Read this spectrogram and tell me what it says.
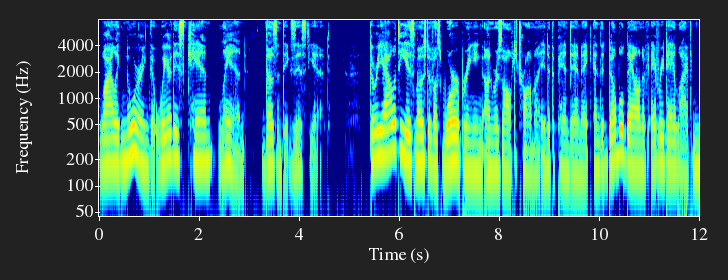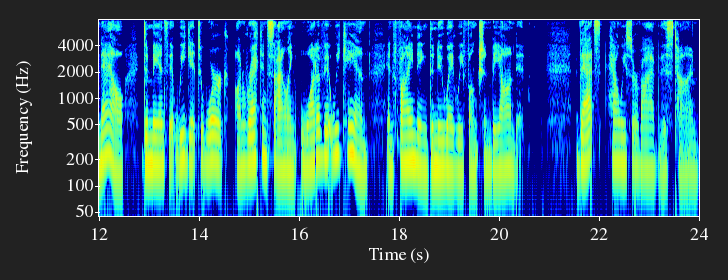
while ignoring that where this can land doesn't exist yet. The reality is, most of us were bringing unresolved trauma into the pandemic, and the double down of everyday life now demands that we get to work on reconciling what of it we can and finding the new way we function beyond it. That's how we survive this time.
